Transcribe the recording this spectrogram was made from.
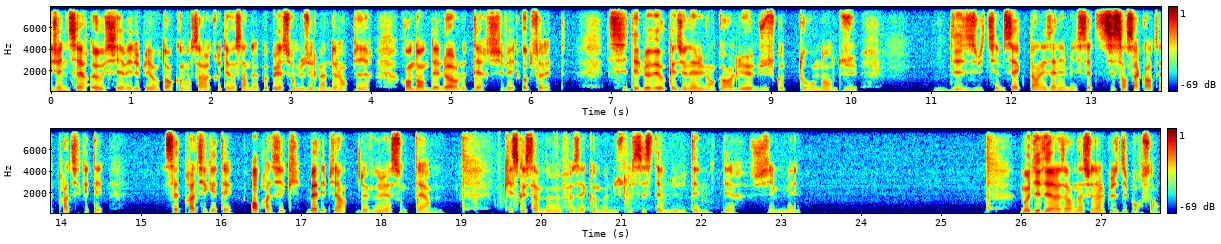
Les janissaires, eux aussi, avaient depuis longtemps commencé à recruter au sein de la population musulmane de l'Empire, rendant dès lors le Derfshimé obsolète. Si des levées occasionnelles eurent encore lieu jusqu'au tournant du XVIIIe siècle, dans les années 1650, cette pratique était, cette pratique était, en pratique, bel et bien devenue à son terme. Qu'est-ce que ça me faisait comme bonus le système du Denderchimé Modif des réserves nationales plus 10%.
